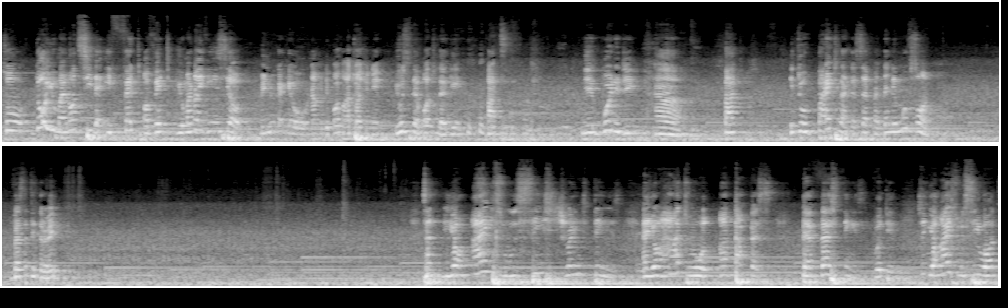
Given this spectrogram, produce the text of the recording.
So though you might not see the effect of it, you might not even say, oh, the bottle actually you see the bottle again. But the body uh, but it will bite like a serpent. Then it moves on. Verse 33. Said your eyes will see strange things and your heart will utter perverse things with it. So your eyes will see what?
